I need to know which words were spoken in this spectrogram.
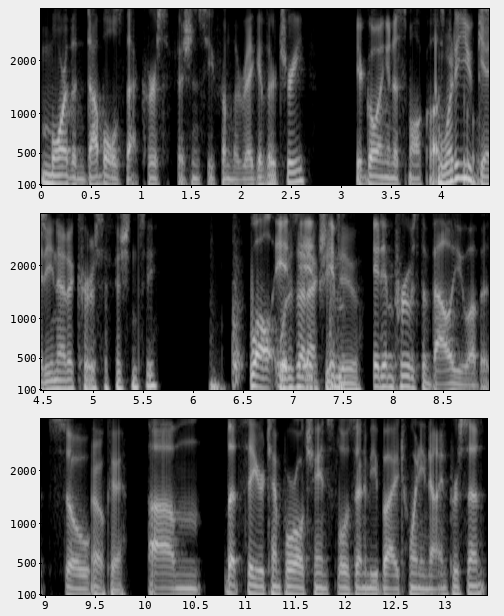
more than doubles that curse efficiency from the regular tree, you're going into small cluster. what are you getting at a curse efficiency? Well, What does that actually do? Oh. It improves the value of it. So Okay, um, let's say your temporal chain slows enemy by 29%,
